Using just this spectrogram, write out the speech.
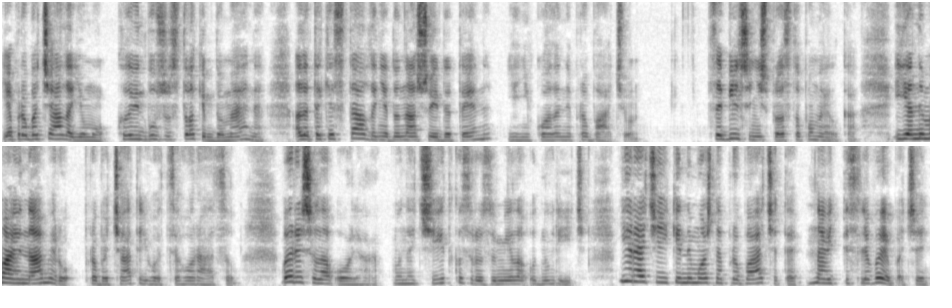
Я пробачала йому, коли він був жорстоким до мене, але таке ставлення до нашої дитини я ніколи не пробачу. Це більше, ніж просто помилка, і я не маю наміру пробачати його цього разу. Вирішила Ольга. Вона чітко зрозуміла одну річ: є речі, які не можна пробачити навіть після вибачень,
